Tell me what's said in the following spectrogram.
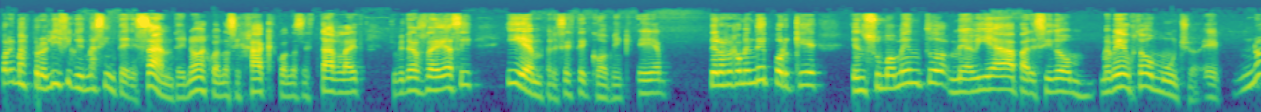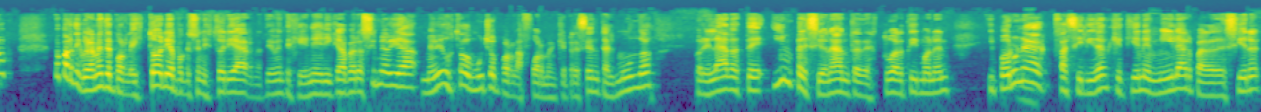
por ahí más prolífico y más interesante, ¿no? Es cuando hace Hack, cuando hace Starlight, Jupiter's Legacy y Empress, este cómic. Eh, te lo recomendé porque en su momento me había parecido, me había gustado mucho. Eh, no, no particularmente por la historia, porque es una historia relativamente genérica, pero sí me había, me había gustado mucho por la forma en que presenta el mundo, por el arte impresionante de Stuart Timonen y por una facilidad que tiene Millar para decir,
